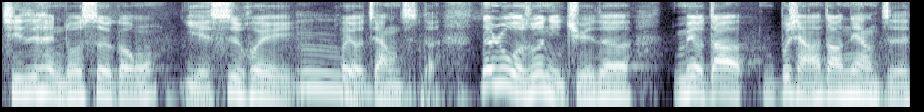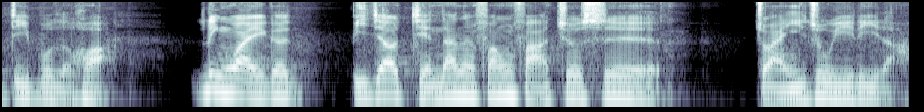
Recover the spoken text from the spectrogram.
其实很多社工也是会会有这样子的。那如果说你觉得没有到你不想要到那样子的地步的话，另外一个比较简单的方法就是转移注意力啦。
